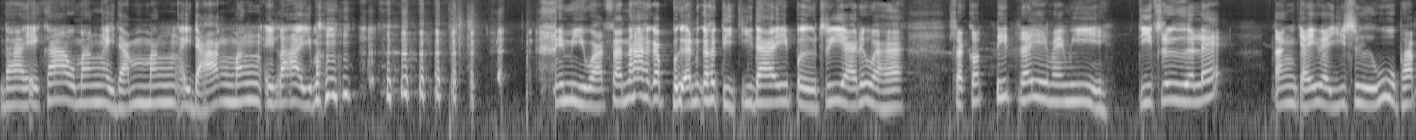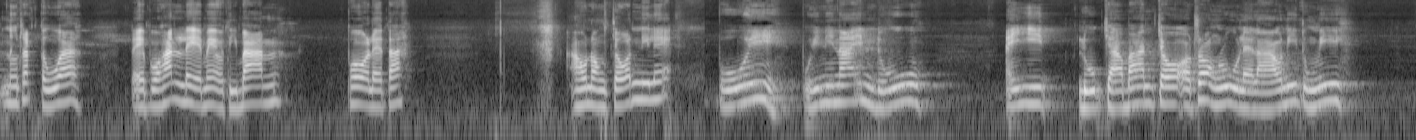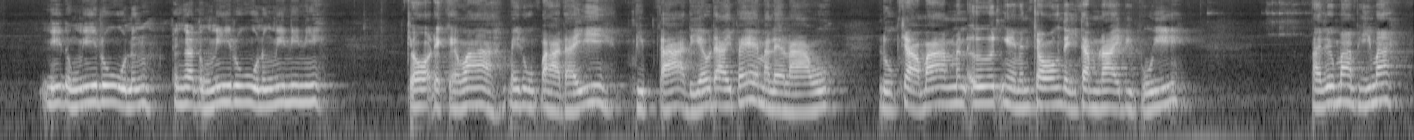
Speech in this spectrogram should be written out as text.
ได้ไอ้ข้าวมั่งไอ้ดำมั่งไอ้ด่างมั่งไอ้ลายมั่งไม่มีวาสนากับเปือนก็ติที่ได้เปิดเสียด้วยวะฮะสกอตติดไรไม่มีจีเสือและ ตั้งใจไว้ยีซื้อหู้พับนึงสักตัว แต่พอหันแล่แมวที่บ้านพ่อแหละตาเอาน้องจอนนี่แหละปุ๋ยปุ๋ยนี่นายเอ็นดู ไอ้ลูกชาวบ้านจอเอาร่องรูแหละแล้วนี่ตรงนี้ นี่ตรงนี้รูหนึ่งถึงกับตรงนี้รูหนึ่งนี่นี่นี่จอได้แกว่า ไม่รู้ป่าใดผิบตาเดียวได้แพ้มาแล้วเราลูกชาวบ้านมันเอิดไงมันจองแต่ทำลายพี่ปุ๋ยมาเร็วมานผีมา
